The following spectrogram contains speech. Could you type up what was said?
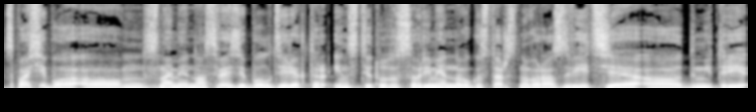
Спасибо. Эм, с нами на связи был директор Института современного государственного развития э, Дмитрий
